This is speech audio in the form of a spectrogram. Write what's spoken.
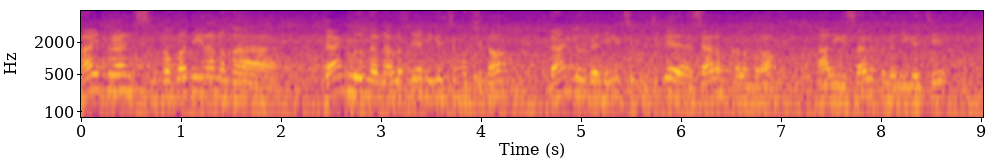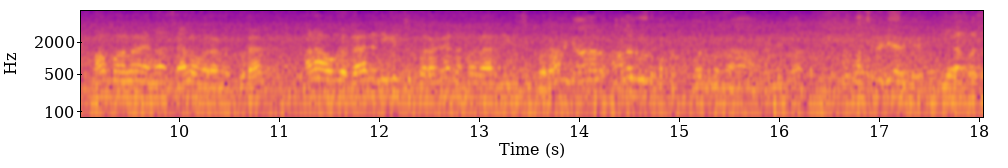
ஹாய் ஃப்ரெண்ட்ஸ் இப்போ பார்த்தீங்கன்னா நம்ம பெங்களூரில் நல்லபடியாக நிகழ்ச்சி முடிச்சிட்டோம். பெங்களூரில் நிகழ்ச்சி முடிச்சுட்டு சேலம் கிளம்புறோம். நாளைக்கு சேலத்தில் நிகழ்ச்சி. மாமாலாம் எல்லாம் சேலம் வராங்க கூட. ஆனால் அவங்க வேறு நிகழ்ச்சி போகிறாங்க நம்ம வேறு நிகழ்ச்சி போகிறோம் ஆளர் ஒரு பக்கம். ஒரு பக்கம். கண்டிப்பாக பஸ் ரெடியாக இருக்குது பஸ்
